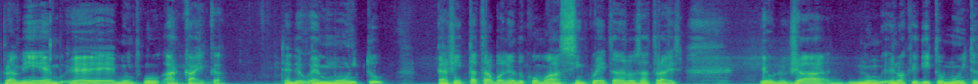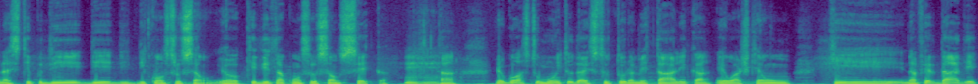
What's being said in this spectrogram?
para mim, é, é- é muito arcaica. Entendeu? É muito. A gente está trabalhando como há 50 anos atrás. Eu não- já não, eu não acredito muito nesse tipo de, de, de- de construção. Eu acredito na construção seca. Uhum. Tá? Eu gosto muito da estrutura metálica. Eu acho que é um que, na verdade,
